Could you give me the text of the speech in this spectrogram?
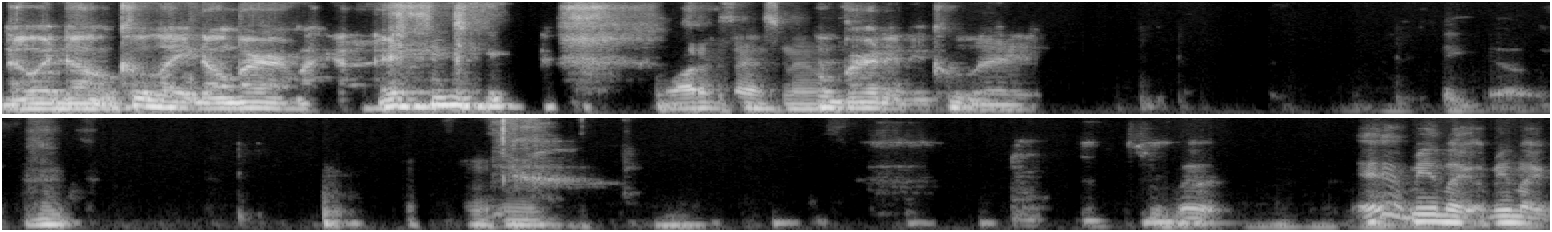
no, it don't. Kool Aid don't burn, my guy. A lot of sense now. don't burn it in Kool Aid. But yeah, I mean, like, I mean, like,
